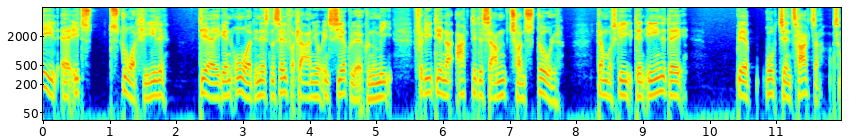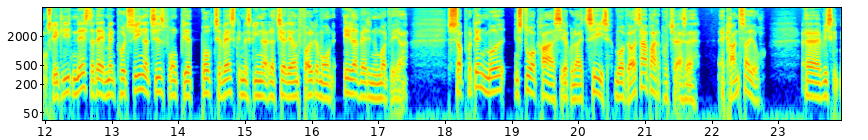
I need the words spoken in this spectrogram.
del af et stort hele. Det er igen ordet, det er næsten selvforklarende jo, en cirkulær økonomi, fordi det er nøjagtigt det samme ton stål, der måske den ene dag bliver brugt til en traktor, og så måske ikke lige den næste dag, men på et senere tidspunkt bliver brugt til vaskemaskiner eller til at lave en folkevogn, eller hvad det nu måtte være. Så på den måde en stor grad af cirkularitet, hvor vi også arbejder på tværs af, af grænser jo. Uh, vi skal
